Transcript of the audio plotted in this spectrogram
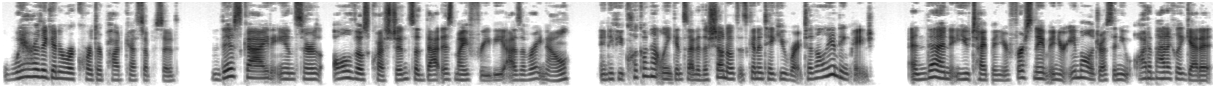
where are they going to record their podcast episodes? This guide answers all of those questions. So that is my freebie as of right now. And if you click on that link inside of the show notes, it's going to take you right to the landing page. And then you type in your first name and your email address and you automatically get it.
